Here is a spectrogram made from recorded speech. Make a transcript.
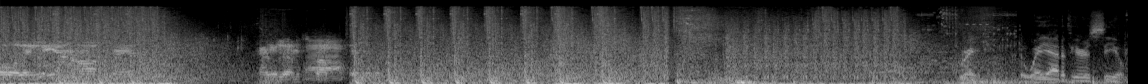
Olin liian ahmeen. Great. The way out of here is sealed.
